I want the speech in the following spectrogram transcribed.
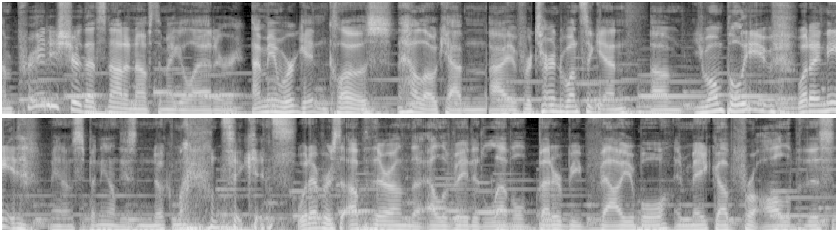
I'm pretty sure that's not enough to make a ladder. I mean, we're getting close. Hello, Captain. I've returned once again. Um, you won't believe what I need. Man, I'm spending on these Nook Mile tickets. Whatever's up there on the elevated level better be valuable and make up for all of this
